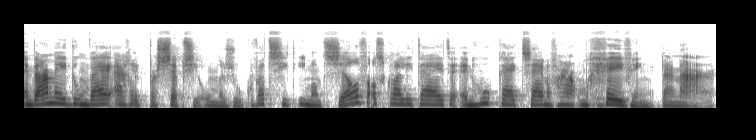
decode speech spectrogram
En daarmee doen wij eigenlijk perceptieonderzoek. Wat ziet iemand zelf als kwaliteiten en hoe kijkt zijn of haar omgeving daarnaar?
